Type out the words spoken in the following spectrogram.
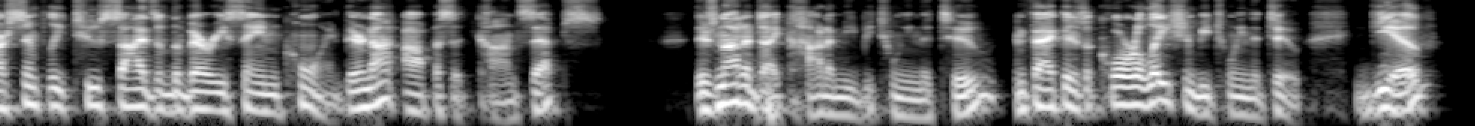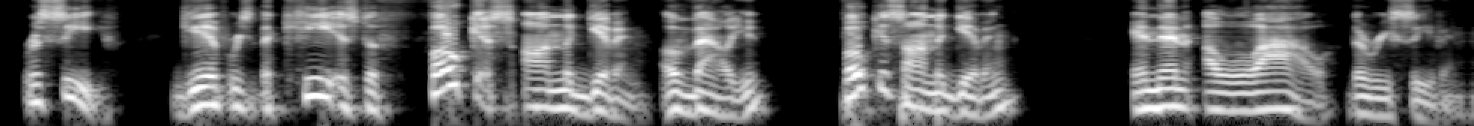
are simply two sides of the very same coin. They're not opposite concepts. There's not a dichotomy between the two. In fact, there's a correlation between the two. Give, receive. Give, the key is to focus on the giving of value, focus on the giving, and then allow the receiving.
